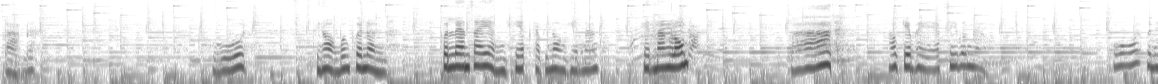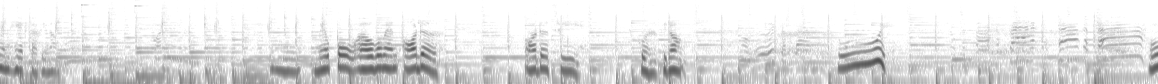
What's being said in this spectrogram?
ๆดากเด้อโอ้ยพี่น้องเบิ่งเพิ่นอันเพิ่นแล่นใส่อันเฮ็ดค่ะพี่น้องเฮ็ดนางเฮ็ดนางล้มดอกนี่นะปาดเอาเก็บให้เอฟซีเบิ่งแนวโอ้ยเพิ่นเห็นเฮดค่ะพี่น้องเมลโปเออบ่แม่นออเดอร์ออเดอร์3คุณพี่น้องโอ้ยโอ้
